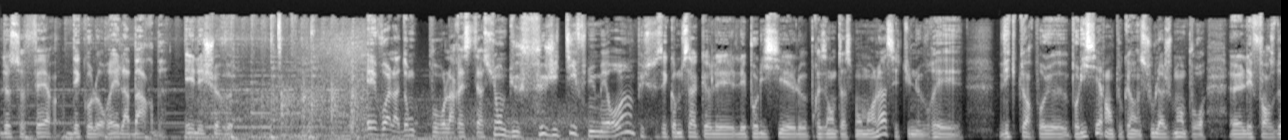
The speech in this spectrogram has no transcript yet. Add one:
de se faire décolorer la barbe et les cheveux. Et voilà donc pour l'arrestation du fugitif numéro un, puisque c'est comme ça que les, policiers le présentent à ce moment-là. C'est une vraie victoire policière, en tout cas un soulagement pour euh, les forces de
